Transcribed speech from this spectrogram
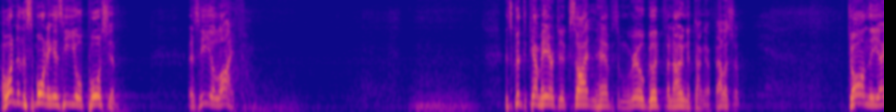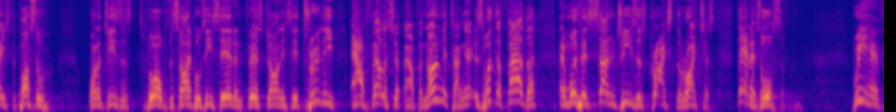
I wonder this morning is he your portion? Is he your life? It's good to come here to excite and have some real good whanaungatanga fellowship. John, the aged apostle, one of Jesus' 12 disciples, he said in 1 John, he said, Truly our fellowship, our whanaungatanga, is with the Father and with his Son, Jesus Christ the righteous. That is awesome. We have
